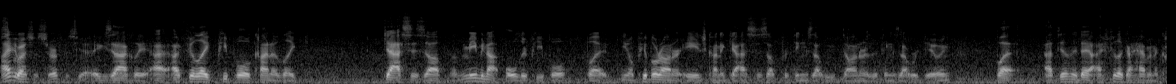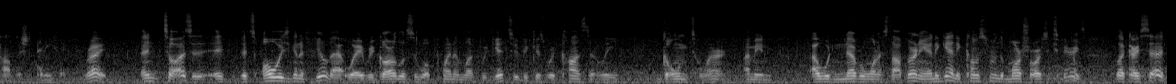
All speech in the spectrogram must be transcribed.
I- scratched the surface yet. Exactly. I, I feel like people kind of like gasses up. Maybe not older people, but you know, people around our age kind of gasses up for things that we've done or the things that we're doing. But at the end of the day, I feel like I haven't accomplished anything. Right. And to us, it, it, it's always going to feel that way, regardless of what point in life we get to, because we're constantly going to learn. I mean, I would never want to stop learning. And again, it comes from the martial arts experience. Like I said,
